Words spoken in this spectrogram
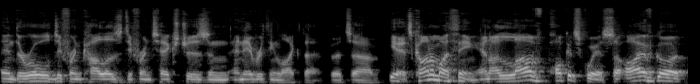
and they're all different colors, different textures, and, and everything like that. But um, yeah, it's kind of my thing. And I love pocket squares. So, I've got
